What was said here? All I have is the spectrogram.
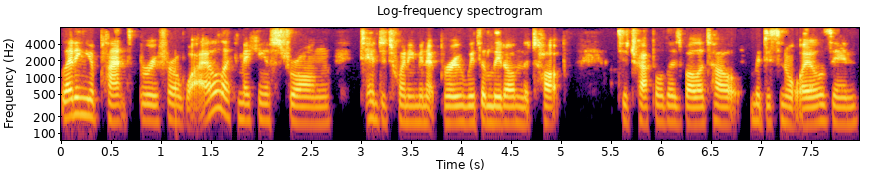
Letting your plants brew for a while, like making a strong 10 to 20 minute brew with a lid on the top to trap all those volatile medicinal oils in.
